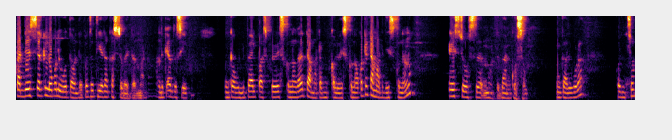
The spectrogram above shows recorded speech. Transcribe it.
కట్ చేసేసరికి లోపలికి పోతూ ఉంటాయి కొంచెం తీయడం కష్టమైంది అనమాట అందుకే అంతసేపు. ఇంకా ఉల్లిపాయలు పసుపు వేసుకున్నాం కదా టమాటా ముక్కలు వేసుకున్నాం ఒకటి టమాటా తీసుకున్నాను. టేస్ట్ వస్తుంది అనమాట దానికోసం. ఇంకా అది కూడా కొంచెం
